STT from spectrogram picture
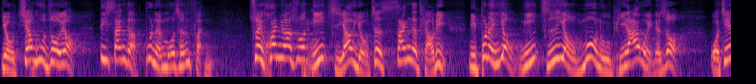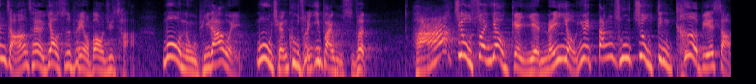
有交互作用。第三个不能磨成粉，所以换句话说，你只要有这三个条例，你不能用。你只有莫努皮拉韦的时候，我今天早上才有药师朋友帮我去查，莫努皮拉韦目前库存一百五十份，啊，就算要给也没有，因为当初就定特别少。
